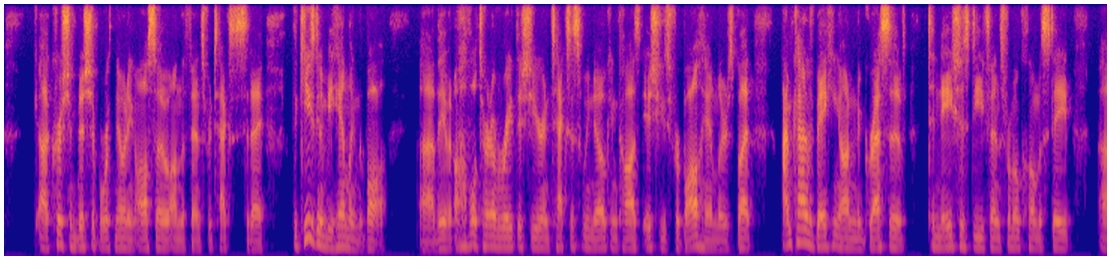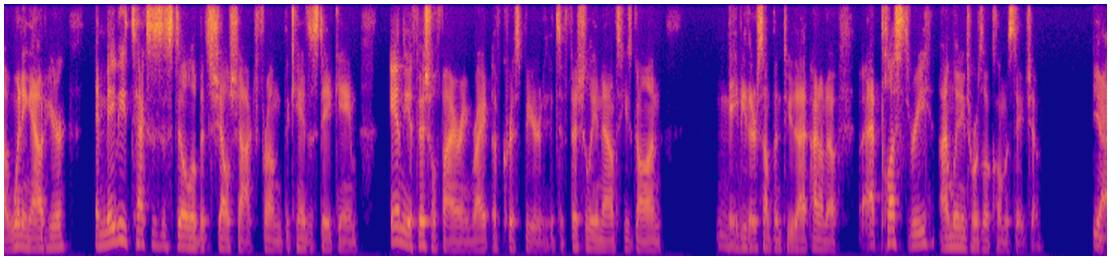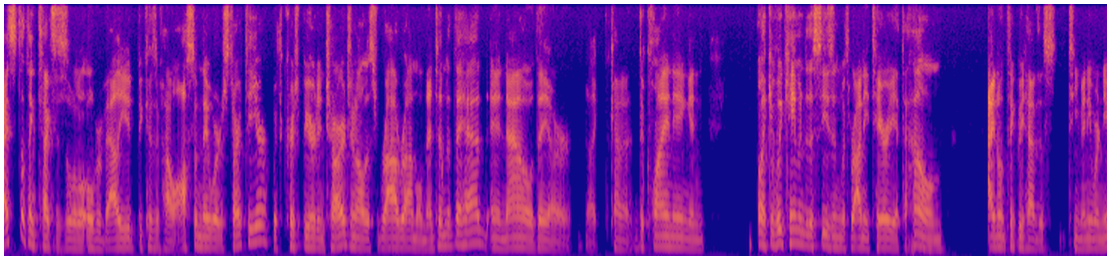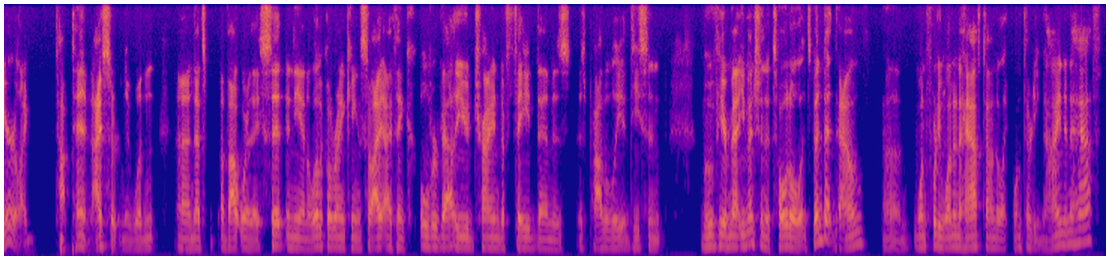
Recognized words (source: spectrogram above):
Uh, Christian Bishop, worth noting, also on the fence for Texas today. The key is going to be handling the ball. Uh, they have an awful turnover rate this year, and Texas, we know, can cause issues for ball handlers. But I'm kind of banking on an aggressive, tenacious defense from Oklahoma State uh, winning out here. And maybe Texas is still a little bit shell shocked from the Kansas State game and the official firing, right, of Chris Beard. It's officially announced he's gone maybe there's something to that. I don't know. At plus three, I'm leaning towards Oklahoma State, Jim. Yeah, I still think Texas is a little overvalued because of how awesome they were to start the year with Chris Beard in charge and all this rah rah momentum that they had. And now they are like kind of declining. And like if we came into the season with Rodney Terry at the helm, I don't think we'd have this team anywhere near like top 10. I certainly wouldn't. And that's about where they sit in the analytical rankings. So I, I think overvalued trying to fade them is is probably a decent move here. Matt, you mentioned the total. It's been bet down, um, 141 and a half down to like 139 and a half,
